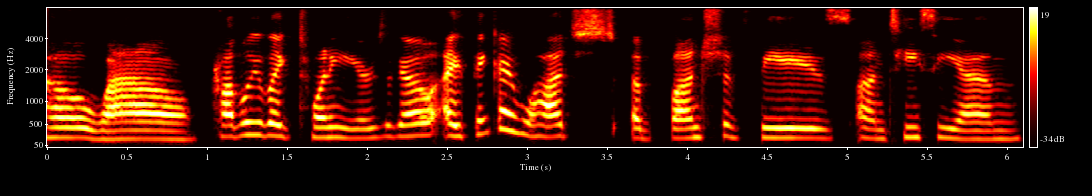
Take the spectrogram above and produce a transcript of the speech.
Oh wow. Probably like 20 years ago. I think I watched a bunch of these on TCM,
